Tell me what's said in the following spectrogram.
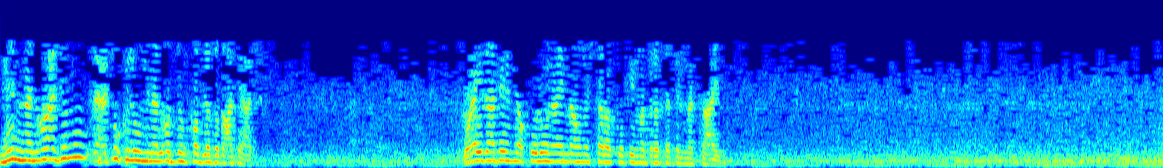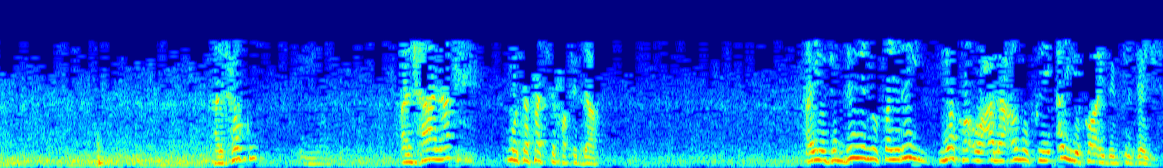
ممن أعدموا اعتقلوا من الأردن قبل بضعة أشهر وإذا بهم يقولون إنهم اشتركوا في مدرسة المدفعية الحكم الحالة متفشخة في الداخل. أي جندي نصيري يطأ على عنق أي قائد في الجيش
